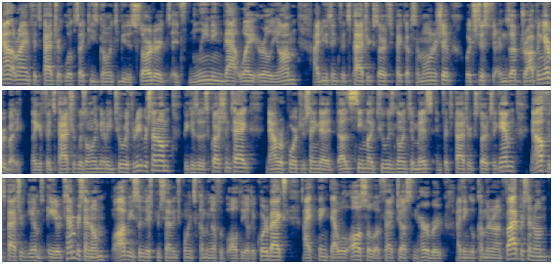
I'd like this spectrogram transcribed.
now that Ryan Fitzpatrick looks like he's going to be the starter, it's, it's leaning that way early on. I do think Fitzpatrick starts to pick up some ownership, which just ends up dropping everybody. Like if Fitzpatrick was only going to be Tua or three percent on because of this question tag, now reports are saying that it does seem like two is going to miss, and Fitzpatrick starts again. Now if Fitzpatrick becomes eight or ten percent on. Well, obviously there's percentage points coming off of all the other quarterbacks. I think that will also affect Justin Herbert. I think he'll come in around five percent on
